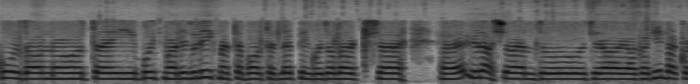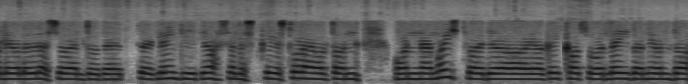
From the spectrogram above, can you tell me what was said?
kuulda olnud ei Puitmajaliidu liikmete poolt, et lepinguid oleks äh, üles öeldud ja, ja ka Timbekul ei ole üles öeldud, et kliendid jah, sellest kõigest tulenevalt on, on mõistvad ja, ja kõik katsuvad leida nii-öelda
